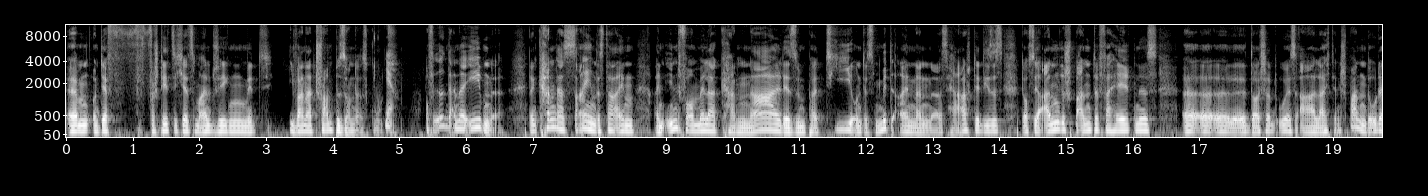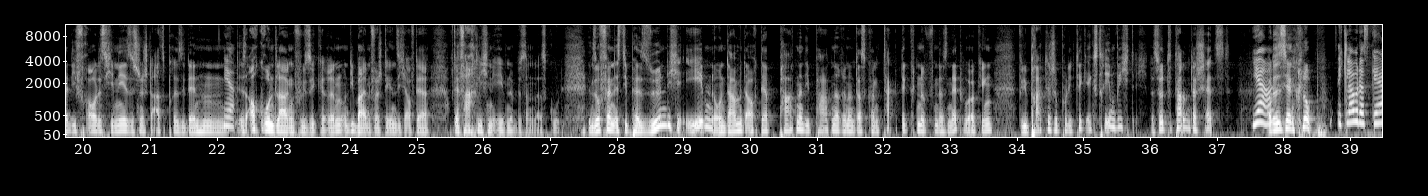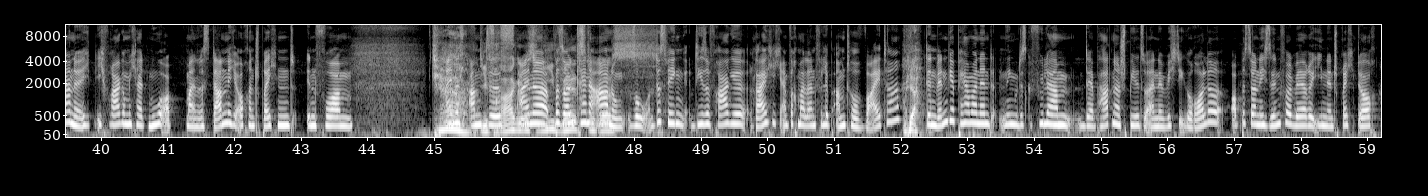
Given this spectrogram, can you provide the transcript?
ähm, und der versteht sich jetzt meinetwegen mit Ivana Trump besonders gut. Ja. Auf irgendeiner Ebene. Dann kann das sein, dass da ein, ein informeller Kanal der Sympathie und des Miteinanders herrscht, der dieses doch sehr angespannte Verhältnis äh, äh, äh, Deutschland, USA leicht entspannt. Oder die Frau des chinesischen Staatspräsidenten ja. ist auch Grundlagenphysikerin und die beiden verstehen sich auf der, auf der fachlichen Ebene besonders gut. Insofern ist die persönliche Ebene und damit auch der Partner, die Partnerin und das Kontakte knüpfen, das Networking für die praktische Politik extrem wichtig. Das wird total unterschätzt. Ja. Aber das ist ja ein Club. Ich glaube das gerne. Ich, ich frage mich halt nur, ob man es dann nicht auch entsprechend in Form Tja, eines Amtes, ist, einer wie Person, keine Ahnung. das- So, und deswegen, diese Frage reiche ich einfach mal an Philipp Amthor weiter. Ja. Denn wenn wir permanent irgendwie das Gefühl haben, der Partner spielt so eine wichtige Rolle, ob es dann nicht sinnvoll wäre, ihn entsprechend auch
